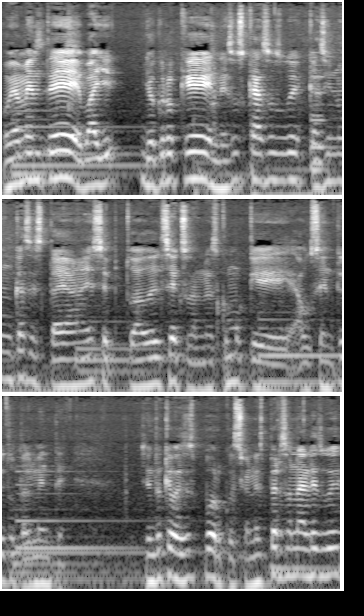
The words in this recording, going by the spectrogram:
Obviamente, vaya, yo creo que en esos casos, güey, casi nunca se está exceptuado el sexo, o sea, no es como que ausente totalmente. Siento que a veces por cuestiones personales, güey,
